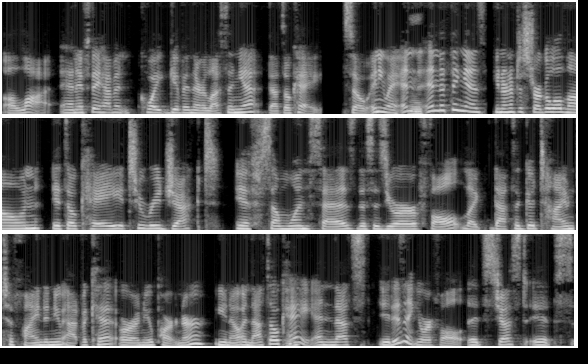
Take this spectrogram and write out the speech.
a lot. And if they haven't quite given their lesson yet, that's okay. So anyway, and, mm-hmm. and the thing is, you don't have to struggle alone. It's okay to reject if someone says this is your fault. Like that's a good time to find a new advocate or a new partner, you know, and that's mm-hmm. okay. Mm-hmm. And that's, it isn't your fault. It's just, it's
